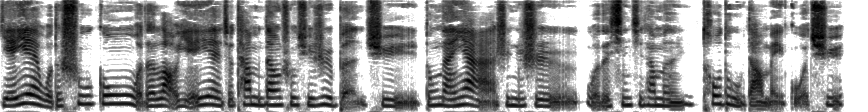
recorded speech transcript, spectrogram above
爷爷、我的叔公、我的老爷爷，就他们当初去日本、去东南亚，甚至是我的亲戚他们偷渡到美国去。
